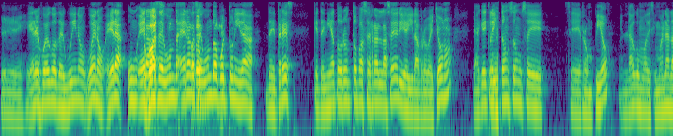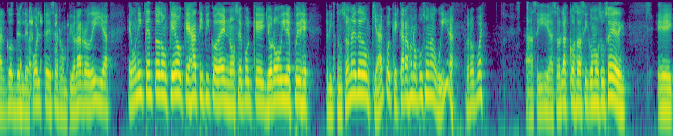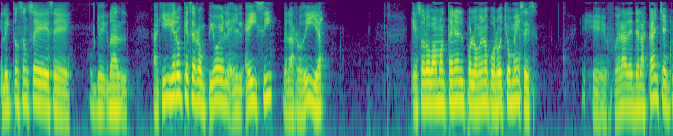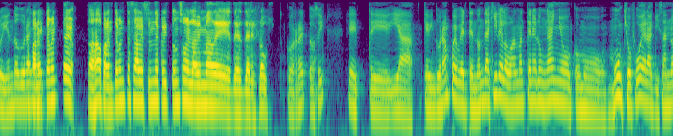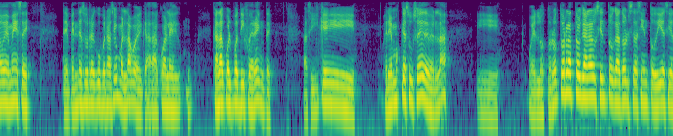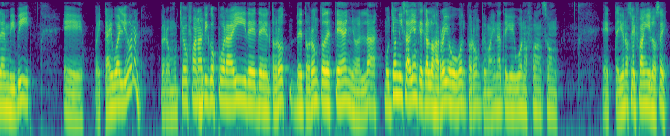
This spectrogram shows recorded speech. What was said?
Eh, era el juego de Wino. Bueno, era un, era la segunda, era la segunda oportunidad de tres que tenía Toronto para cerrar la serie y la aprovechó, ¿no? Ya que Clay Thompson se, se rompió, ¿verdad? Como decimos en el argot del deporte, se rompió la rodilla es un intento de donqueo que es atípico de él. No sé por qué. Yo lo vi después y dije, Clayton no es de donkear, porque carajo no puso una guira. Pero pues, así, son las cosas así como suceden. Eh, se, se aquí dijeron que se rompió el, el AC de la rodilla. Que eso lo va a mantener por lo menos por ocho meses. eh, fuera de, de las canchas, incluyendo Durán. en el- Aparentemente, ajá, aparentemente esa lesión de Clay Thompson es la misma de, de, Derrick Rose. Correcto, sí. Este, y a Kevin Durant, pues el tendón de Aquiles lo van a mantener un año como mucho fuera, quizás nueve meses. Depende de su recuperación, ¿verdad? Porque cada cual es, cada cuerpo es diferente. Así que veremos qué sucede, ¿verdad? Y pues los Toronto Raptors ganaron 114 a 110 y el MVP, eh, pues Kawhi Leonard. Pero muchos fanáticos por ahí de, de, Toro- de Toronto de este año, ¿verdad? Muchos ni sabían que Carlos Arroyo jugó en Toronto. Imagínate qué buenos fans son. Este, yo no soy fan y lo sé.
